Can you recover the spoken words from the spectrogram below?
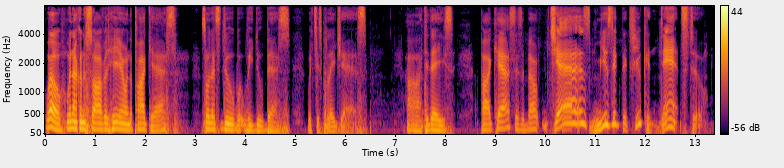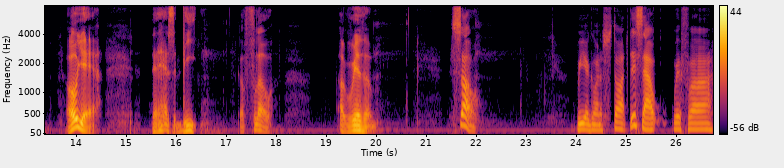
Well, we're not going to solve it here on the podcast, so let's do what we do best, which is play jazz. Uh, today's podcast is about jazz music that you can dance to. Oh, yeah, that has a beat, a flow, a rhythm. So, we are going to start this out with. Uh,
